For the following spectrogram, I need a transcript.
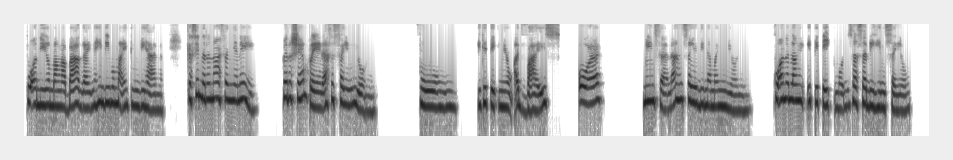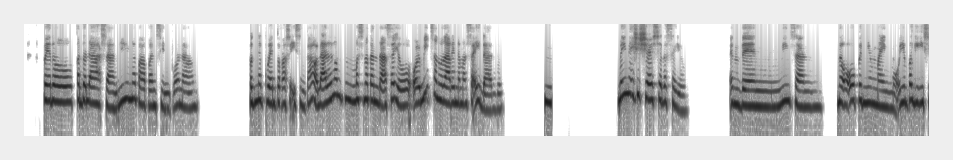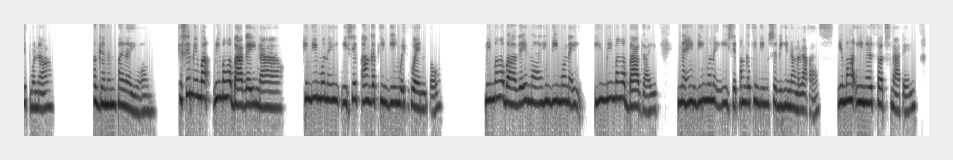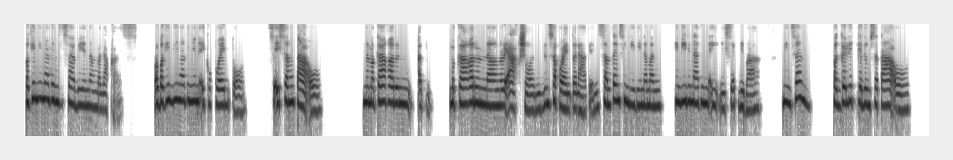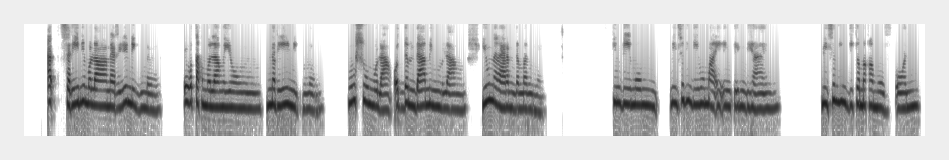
kung ano yung mga bagay na hindi mo maintindihan, kasi naranasan niya na, eh. Pero siyempre nasa sa'yo yun, kung ite-take mo yung advice or minsan nasa sa'yo din naman yun, kung ano lang yung ite-take mo sasabihin sa'yo. Pero kadalasan yun yung napapansin ko na 'pag nagkuwento ka sa isang tao lalo na kung mas matanda sa'yo or minsan wala rin naman sa edad. Hmm. May naishi-share sila sa'yo. And then minsan na-o-open yung mind mo yung pag-iisip mo na, ah, ganun pala yun. Kasi may ma may mga bagay na hindi mo naiisip hangga't hindi mo ikuwento. May mga bagay na hindi mo nai may mga bagay na hindi mo naiisip hangga't hindi mo sabihin ng malakas. Yung mga inner thoughts natin 'pag hindi natin nasasabi yun ng malakas o 'pag hindi natin yun naikukuwento sa isang tao na magkakaroon at magkakaroon ng reaction dun sa kuwento natin, sometimes hindi din naman hindi din natin naiisip, 'di ba? Minsan 'pag galit ka dun sa tao at sarili mo lang ang naririnig mo, utak mo lang yung naririnig mo, puso mo lang o damdamin mo lang yung nararamdaman mo. Hindi mo minsan hindi mo maiintindihan. Minsan hindi ka maka-move on.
